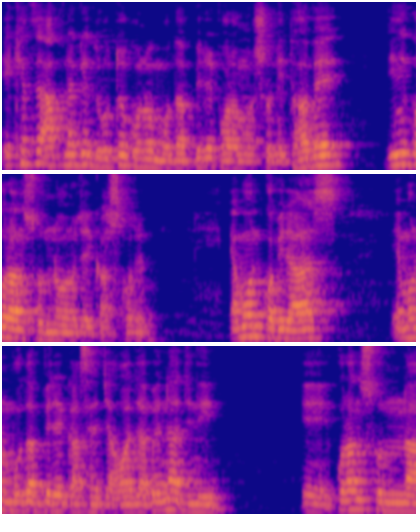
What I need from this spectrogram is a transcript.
এক্ষেত্রে আপনাকে দ্রুত কোনো মোদাব্বিরের পরামর্শ নিতে হবে যিনি কোরআন শূন্য অনুযায়ী কাজ করেন। এমন কবিরাজ এমন মোদাব্বিরের কাছে যাওয়া যাবে না যিনি কোরআন সন্না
